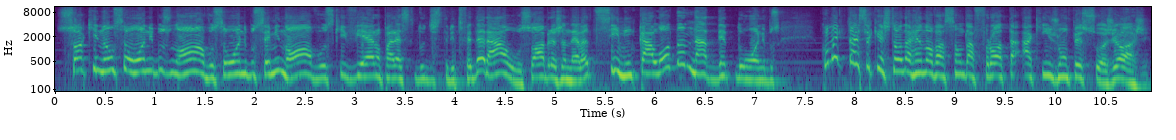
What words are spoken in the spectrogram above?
só que não são ônibus novos, são ônibus seminovos que vieram, parece do Distrito Federal, só abre a janela de cima, um calor danado dentro do ônibus. Como é que está essa questão da renovação da frota aqui em João Pessoa, Jorge?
